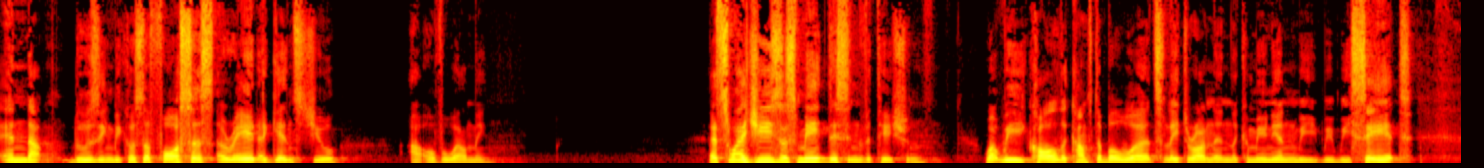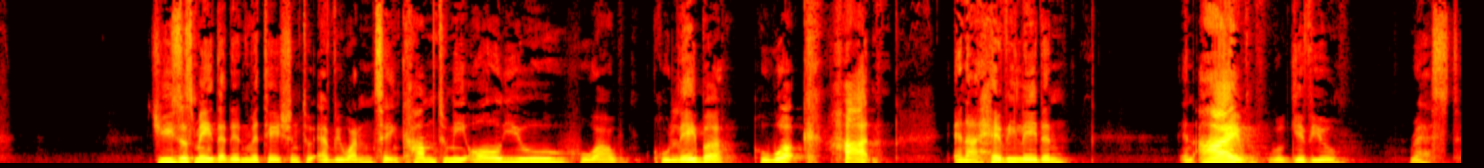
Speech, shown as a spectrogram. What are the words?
end up losing because the forces arrayed against you are overwhelming. That's why Jesus made this invitation. What we call the comfortable words later on in the communion, we, we, we say it. Jesus made that invitation to everyone, saying, Come to me, all you who, are, who labor, who work hard, and are heavy laden, and I will give you rest.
